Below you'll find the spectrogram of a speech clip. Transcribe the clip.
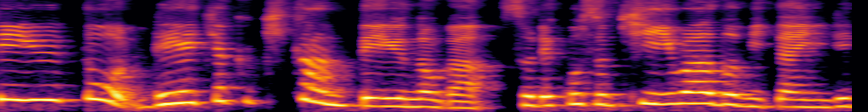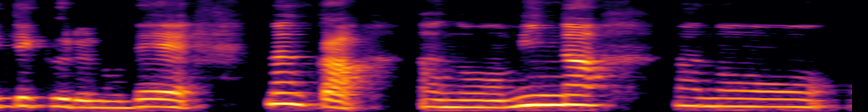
ていうと冷却期間っていうのがそれこそキーワードみたいに出てくるのでなんかあのみんなあの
